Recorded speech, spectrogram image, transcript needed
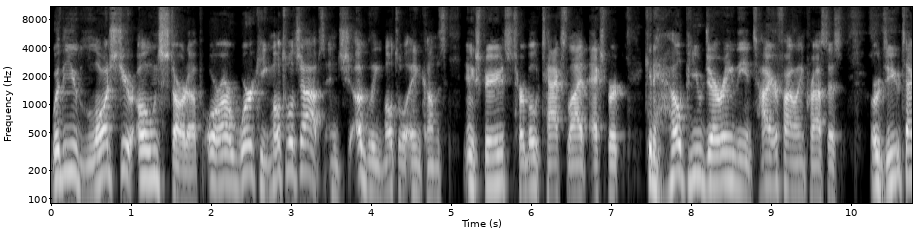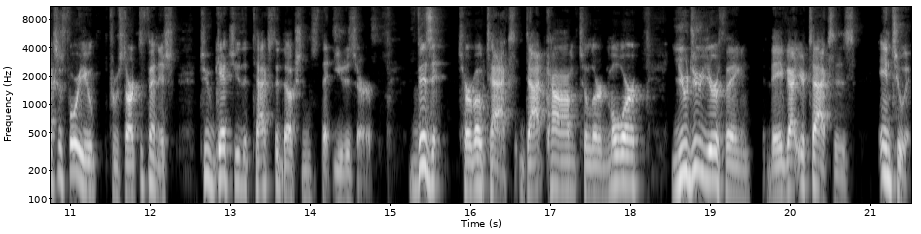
Whether you launched your own startup or are working multiple jobs and juggling multiple incomes, an experienced TurboTax Live expert can help you during the entire filing process or do your taxes for you from start to finish to get you the tax deductions that you deserve. Visit turbotax.com to learn more. You do your thing, they've got your taxes into it.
